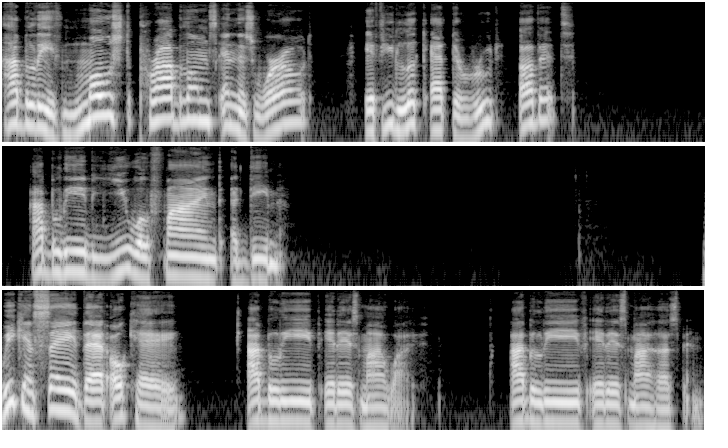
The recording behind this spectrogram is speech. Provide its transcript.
I believe most problems in this world, if you look at the root of it, I believe you will find a demon. We can say that, okay, I believe it is my wife. I believe it is my husband.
